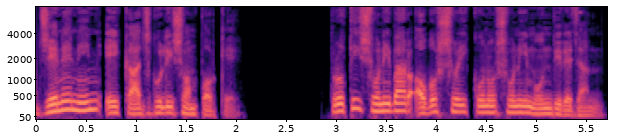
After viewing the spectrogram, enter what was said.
জেনে নিন এই কাজগুলি সম্পর্কে। প্রতি শনিবার অবশ্যই কোনো শনি মন্দিরে যান।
